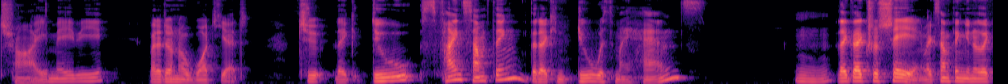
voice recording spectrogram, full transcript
try, maybe. But I don't know what yet. To like do find something that I can do with my hands, mm, like like crocheting, like something you know, like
